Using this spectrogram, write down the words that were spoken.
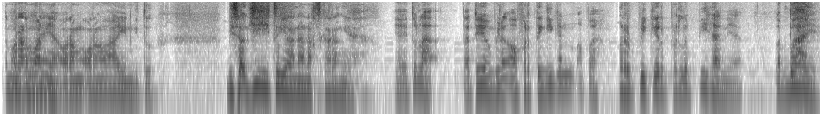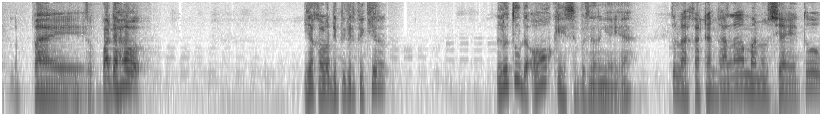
teman-temannya, orang-orang lain gitu. Bisa gitu ya anak-anak sekarang ya. Ya itulah tadi yang bilang overthinking kan apa? Berpikir berlebihan ya. Lebay Lebay. gitu. Padahal ya kalau dipikir-pikir lu tuh udah oke sebenarnya ya. Itulah kadangkala manusia itu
